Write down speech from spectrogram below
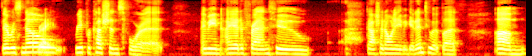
There was no right. repercussions for it. I mean, I had a friend who gosh, I don't want to even get into it, but um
